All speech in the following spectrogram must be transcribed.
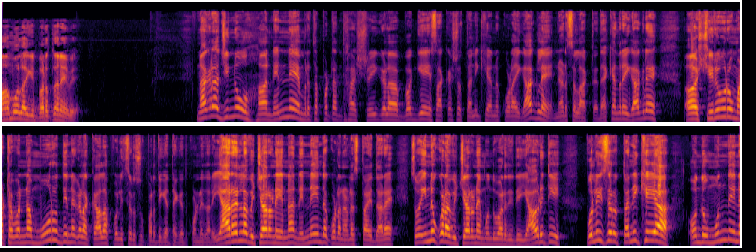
ಮಾಮೂಲಾಗಿ ಬರ್ತಾನೆ ಇವೆ. ನಾಗರಾಜ್, ಇನ್ನು ನಿನ್ನೆ ಮೃತಪಟ್ಟಂತಹ ಶ್ರೀಗಳ ಬಗ್ಗೆ ಸಾಕಷ್ಟು ತನಿಖೆಯನ್ನು ಕೂಡ ಈಗಾಗಲೇ ನಡೆಸಲಾಗ್ತದೆ. ಯಾಕೆಂದರೆ ಈಗಾಗಲೇ ಶಿರೂರು ಮಠವನ್ನು ಮೂರು ದಿನಗಳ ಕಾಲ ಪೊಲೀಸರು ಸುಪರ್ದಿಗೆ ತೆಗೆದುಕೊಂಡಿದ್ದಾರೆ. ಯಾರೆಲ್ಲ ವಿಚಾರಣೆಯನ್ನು ನಿನ್ನೆಯಿಂದ ಕೂಡ ನಡೆಸ್ತಾ ಇದ್ದಾರೆ, ಸೊ ಇನ್ನೂ ಕೂಡ ವಿಚಾರಣೆ ಮುಂದುವರೆದಿದೆ. ಯಾವ ರೀತಿ ಪೊಲೀಸರು ತನಿಖೆಯ ಒಂದು ಮುಂದಿನ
